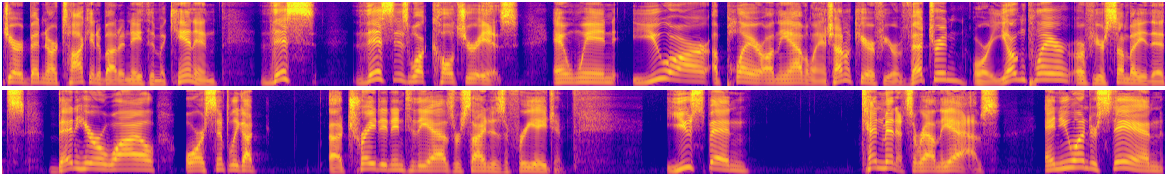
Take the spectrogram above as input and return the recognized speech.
Jared Bednar talking about a Nathan MacKinnon, this this is what culture is. And when you are a player on the Avalanche, I don't care if you're a veteran or a young player or if you're somebody that's been here a while or simply got uh, traded into the Avs or signed as a free agent. You spend 10 minutes around the Avs and you understand,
